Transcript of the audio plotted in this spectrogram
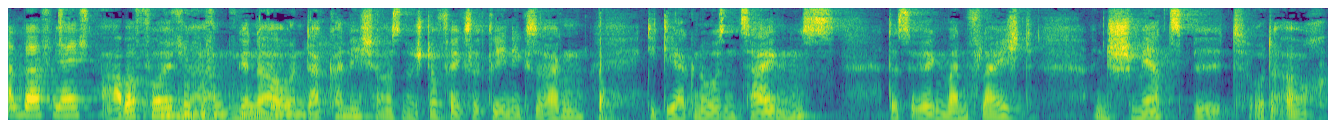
aber vielleicht. Aber Folgen haben, genau. Und da kann ich aus einer Stoffwechselklinik sagen, die Diagnosen zeigen es, dass irgendwann vielleicht ein Schmerzbild oder auch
